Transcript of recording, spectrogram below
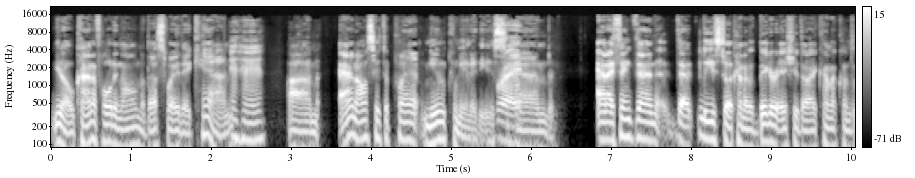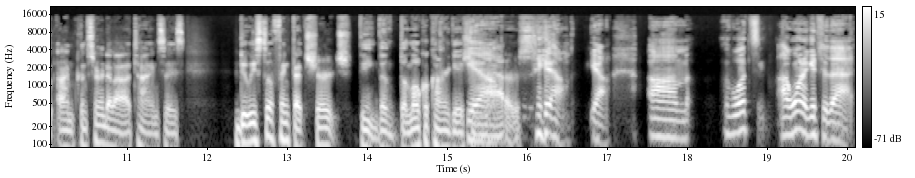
you know, kind of holding on the best way they can, Mm-hmm. um, and also to plant new communities. Right. And and I think then that leads to a kind of a bigger issue that I kind of con- I'm concerned about at times is, do we still think that church, the the, the local congregation Yeah. matters? Yeah, yeah. Um, what's I want to get to that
